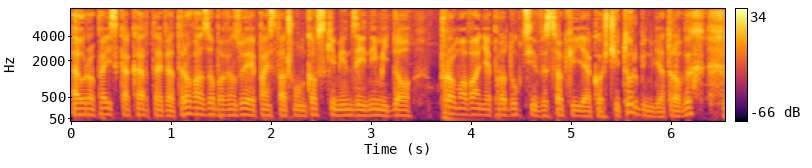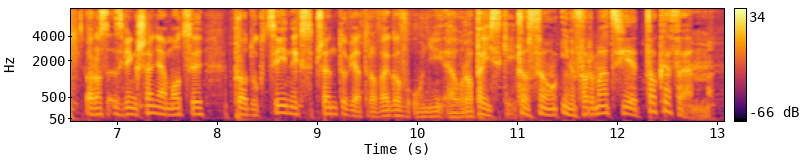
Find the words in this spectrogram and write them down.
Europejska Karta Wiatrowa zobowiązuje państwa członkowskie m.in. do promowania produkcji wysokiej jakości turbin wiatrowych oraz zwiększenia mocy produkcyjnych sprzętu wiatrowego w Unii Europejskiej. To są informacje TOK FM.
